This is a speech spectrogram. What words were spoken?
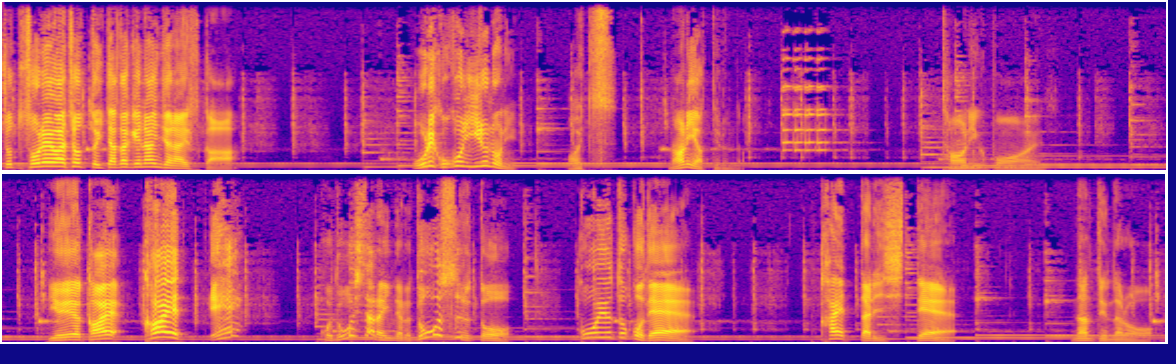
ちょっと、それはちょっといただけないんじゃないですか？俺ここにいるのに。あいつ、何やってるんだ？ターニングポイント。いやいや、帰、帰、え？これどうしたらいいんだろう？どうすると、こういうとこで、帰ったりして、なんて言うんだろう。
